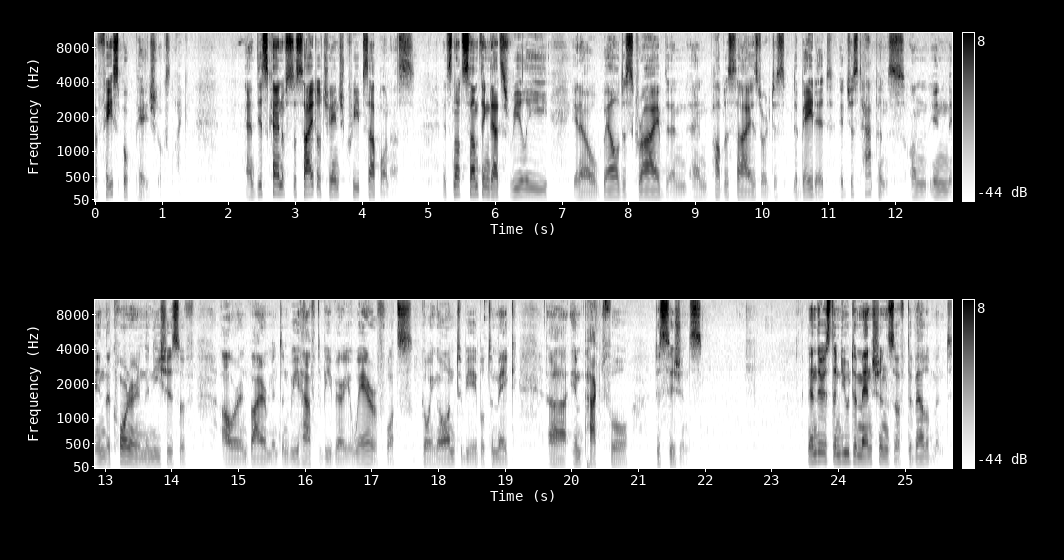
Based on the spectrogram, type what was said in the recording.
a Facebook page looks like. And this kind of societal change creeps up on us. It's not something that's really, you know, well described and, and publicized or just debated. It just happens on, in, in the corner, in the niches of our environment. And we have to be very aware of what's going on to be able to make uh, impactful decisions. Then there's the new dimensions of development.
